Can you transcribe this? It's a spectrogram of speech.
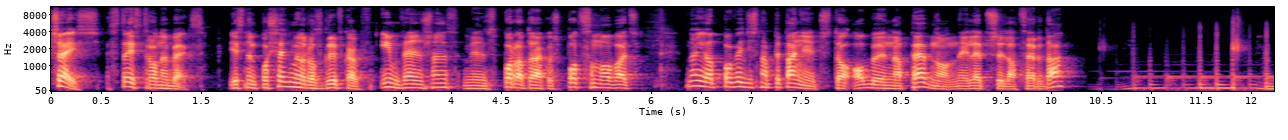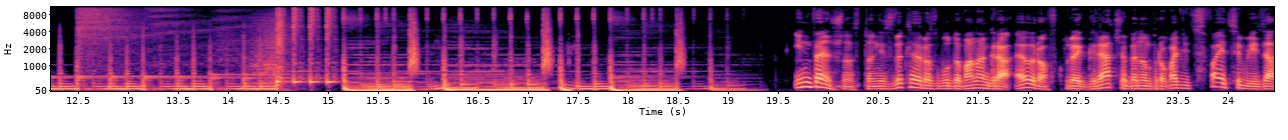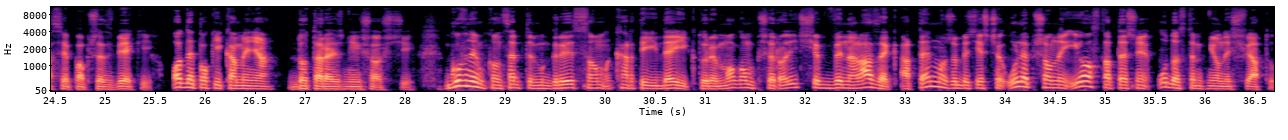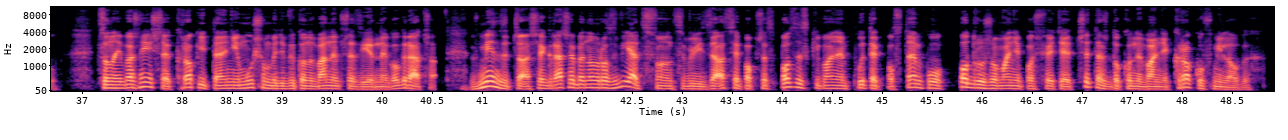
Cześć, z tej strony Bex. Jestem po siedmiu rozgrywkach w Inventions, więc pora to jakoś podsumować. No i odpowiedzieć na pytanie, czy to oby na pewno najlepszy Lacerda? Inventions to niezwykle rozbudowana gra euro, w której gracze będą prowadzić swoje cywilizacje poprzez wieki, od epoki kamienia do teraźniejszości. Głównym konceptem gry są karty idei, które mogą przerodzić się w wynalazek, a ten może być jeszcze ulepszony i ostatecznie udostępniony światu. Co najważniejsze, kroki te nie muszą być wykonywane przez jednego gracza. W międzyczasie gracze będą rozwijać swoją cywilizację poprzez pozyskiwanie płytek postępu, podróżowanie po świecie czy też dokonywanie kroków milowych.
